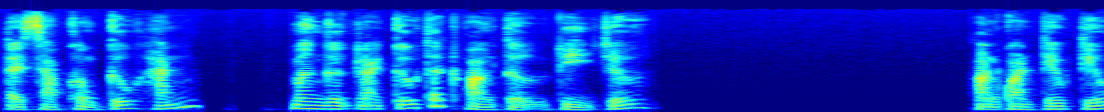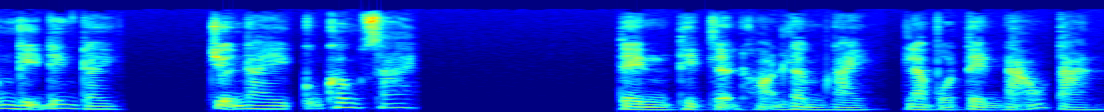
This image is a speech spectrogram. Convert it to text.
tại sao không cứu hắn, mà ngược lại cứu thất hoàng tử thì chứ? Hoàn quan tiếu tiếu nghĩ đến đây, chuyện này cũng không sai. Tên thịt lợn họ Lâm này là một tên não tàn.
